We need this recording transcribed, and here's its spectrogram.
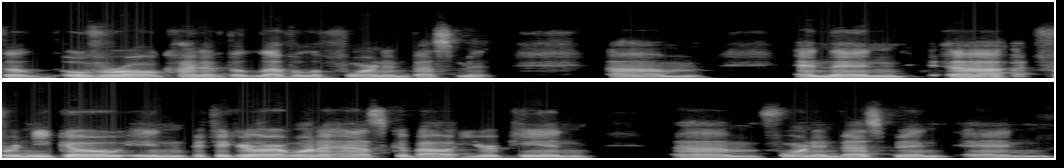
the overall kind of the level of foreign investment. Um, and then uh, for Nico in particular, I want to ask about European um, foreign investment and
